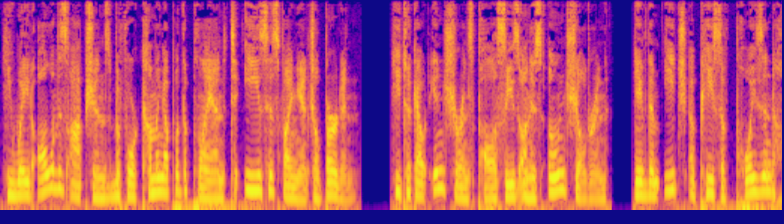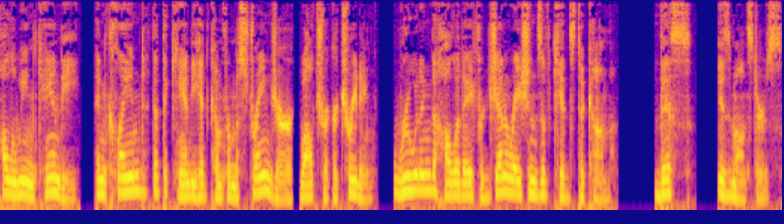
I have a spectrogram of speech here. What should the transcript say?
he weighed all of his options before coming up with a plan to ease his financial burden. He took out insurance policies on his own children, gave them each a piece of poisoned Halloween candy, and claimed that the candy had come from a stranger while trick or treating, ruining the holiday for generations of kids to come. This is Monsters.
